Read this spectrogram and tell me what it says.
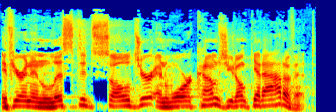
If you're an enlisted soldier and war comes, you don't get out of it.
